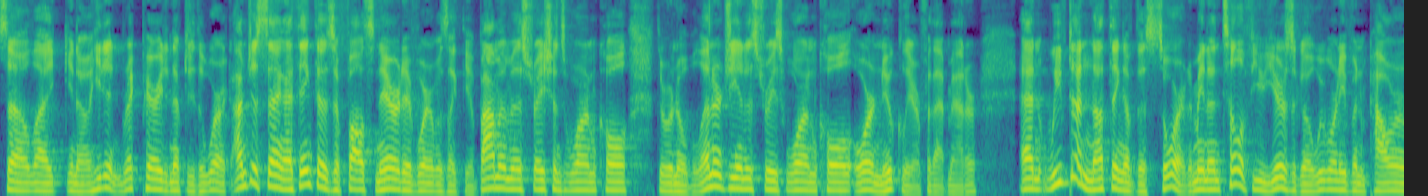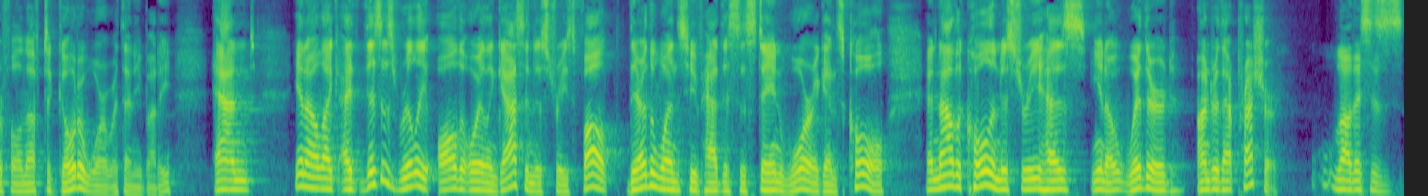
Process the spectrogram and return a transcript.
So, like, you know, he didn't, Rick Perry didn't have to do the work. I'm just saying, I think there's a false narrative where it was like the Obama administration's war on coal, the renewable energy industry's war on coal, or nuclear for that matter. And we've done nothing of the sort. I mean, until a few years ago, we weren't even powerful enough to go to war with anybody. And, you know, like, I, this is really all the oil and gas industry's fault. They're the ones who've had this sustained war against coal. And now the coal industry has, you know, withered under that pressure. Well, this is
